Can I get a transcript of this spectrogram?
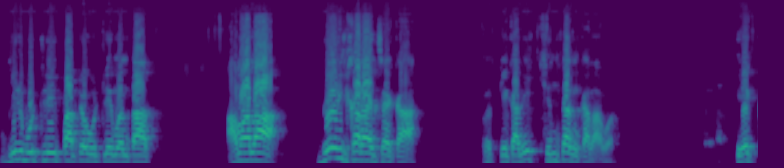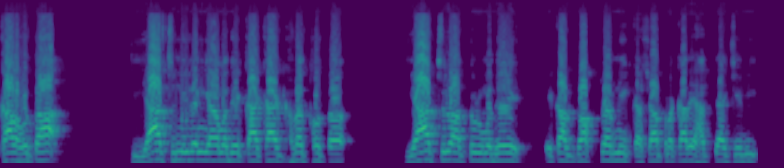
दीड बुटली पाटं उठली म्हणतात आम्हाला बीड करायचंय का? प्रत्येकाने चिंतन करावं. एक काळ होता याच निलंग्यामध्ये काय काय घडत होतं? याच लातूरमध्ये एका डॉक्टरनी कशा प्रकारे हत्या केली?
